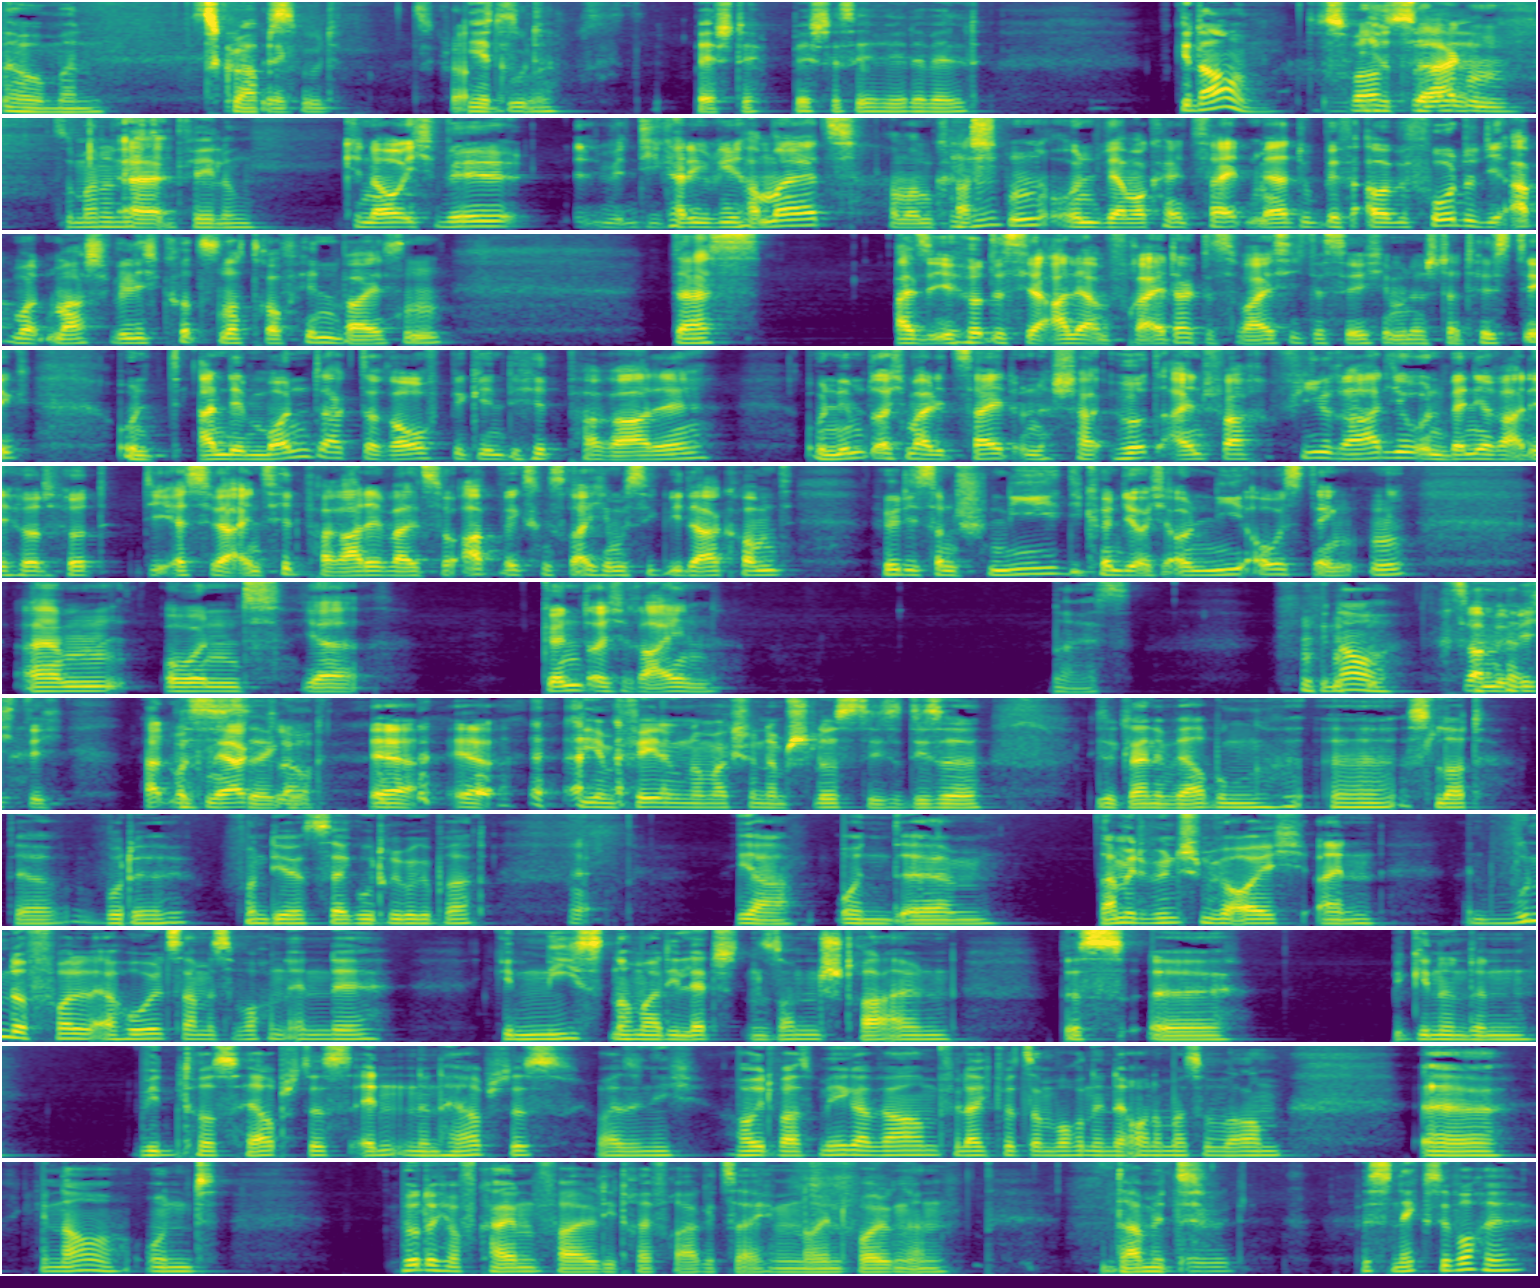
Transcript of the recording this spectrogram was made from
Oh Mann. Sehr Scrubs. gut. Scrubs Jedes gut. Mal. Beste, beste Serie der Welt. Genau. Das Ich war würde sagen, zu meiner äh, Nicht-Empfehlung. genau, ich will, die Kategorie haben wir jetzt, haben wir im Kasten und wir haben auch keine Zeit mehr. Du, aber bevor du die Abmod machst, will ich kurz noch darauf hinweisen, dass, also ihr hört es ja alle am Freitag, das weiß ich, das sehe ich immer in der Statistik. Und an dem Montag darauf beginnt die Hitparade. Und nehmt euch mal die Zeit und hört einfach viel Radio. Und wenn ihr Radio hört, hört die SWR1 Hitparade, weil so abwechslungsreiche Musik wie da kommt, hört ihr sonst nie. Die könnt ihr euch auch nie ausdenken. Ähm, und ja, gönnt euch rein. Nice. Genau. Das war mir wichtig. Hat man gemerkt, sehr glaub. gut. Ja, ja. Die Empfehlung nochmal schön am Schluss. Diese, diese, diese kleine Werbung-Slot, der wurde von dir sehr gut rübergebracht. Ja. Ja, und ähm, damit wünschen wir euch ein, ein wundervoll erholsames Wochenende. Genießt nochmal die letzten Sonnenstrahlen des äh, beginnenden Winters, Herbstes, endenden Herbstes. Weiß ich nicht. Heute war es mega warm. Vielleicht wird es am Wochenende auch nochmal so warm. Äh, genau. Und hört euch auf keinen Fall die drei Fragezeichen neuen Folgen an. Und damit bis nächste Woche.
